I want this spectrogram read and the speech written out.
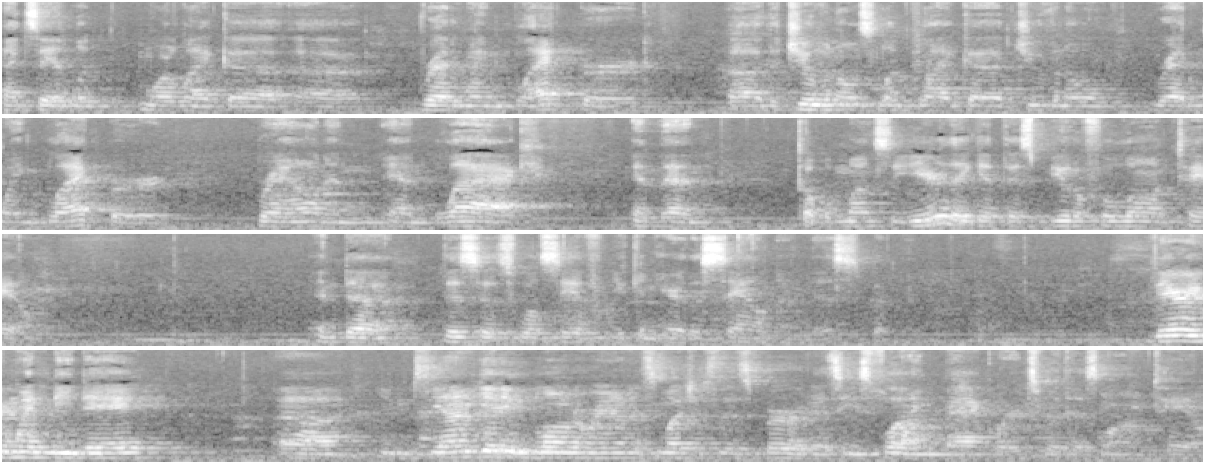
I'd say it looked more like a, a red-winged blackbird. Uh, the juveniles look like a juvenile red-winged blackbird, brown and, and black. And then a couple months a year, they get this beautiful long tail. And uh, this is, we'll see if you can hear the sound on this, but very windy day. Uh, you can see I'm getting blown around as much as this bird as he's flying backwards with his long tail.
